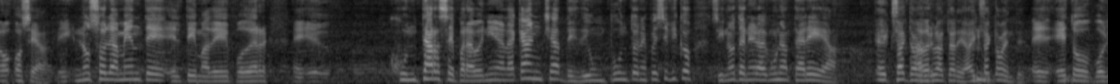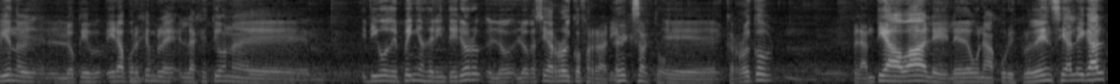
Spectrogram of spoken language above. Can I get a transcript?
o, o sea, eh, no solamente el tema de poder juntarse para venir a la cancha desde un punto en específico, sino tener alguna tarea. Exactamente, ver. una tarea, exactamente. Esto volviendo a lo que era, por ejemplo, la gestión, digo, de Peñas del Interior, lo, lo que hacía Roico Ferrari. Exacto. Eh, que Roico mm, planteaba, le, le da una jurisprudencia legal,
